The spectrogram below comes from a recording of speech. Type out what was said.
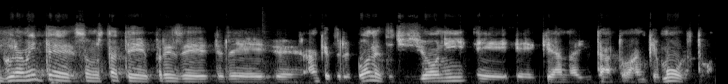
Sicuramente sono state prese delle, eh, anche delle buone decisioni e, e, che hanno aiutato anche molto.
